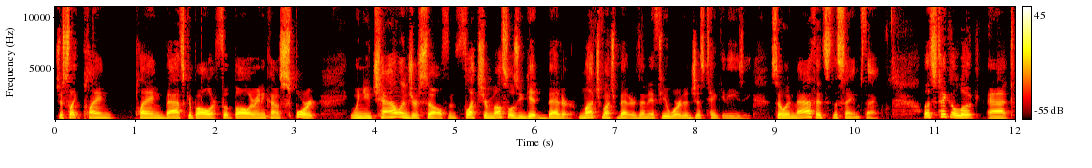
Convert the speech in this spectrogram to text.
Just like playing playing basketball or football or any kind of sport, when you challenge yourself and flex your muscles, you get better, much, much better than if you were to just take it easy. So in math, it's the same thing. Let's take a look at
